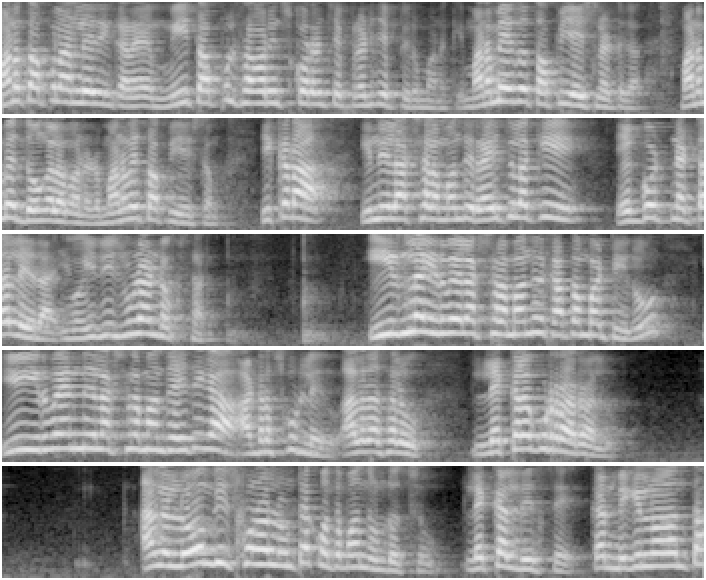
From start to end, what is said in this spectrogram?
మన తప్పులు అనలేదు ఇంకా మీ తప్పులు సవరించుకోరని చెప్పినట్టు చెప్పారు మనకి. మనమేదో తప్పు చేసినట్టుగా మనమే దొంగలం అన్నాడు మనమే తప్పు చేసినాం. ఇక్కడ ఇన్ని లక్షల మంది రైతులకి ఎగ్గొట్టినట్టా లేదా? ఇగో ఇది చూడండి ఒకసారి. ఇంట్లో ఇరవై లక్షల మందిని కథం పట్టిరు ఈ ఇరవై ఎనిమిది లక్షల మంది అయితే ఇక అడ్రస్ కూడా లేదు. వాళ్ళది అసలు లెక్కలు కూడా రారు వాళ్ళు. అందులో లోన్ తీసుకున్న వాళ్ళు ఉంటే కొంతమంది ఉండొచ్చు లెక్కలు తీస్తే. కానీ మిగిలిన వాళ్ళంతా?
